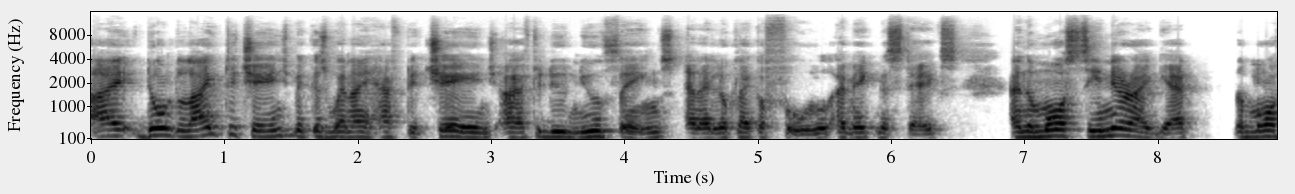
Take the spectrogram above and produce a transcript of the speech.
I don't like to change because when I have to change, I have to do new things and I look like a fool. I make mistakes. And the more senior I get, the more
